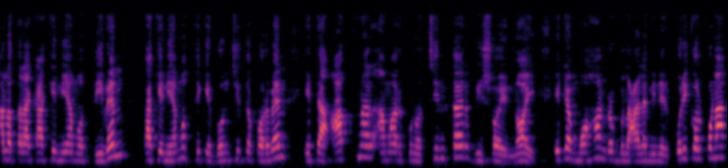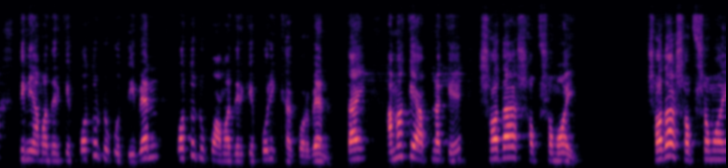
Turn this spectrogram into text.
আল্লাহ তালা কাকে নিয়ামত দিবেন, কাকে নিয়ামত থেকে বঞ্চিত করবেন, এটা আপনার আমার কোনো চিন্তার বিষয় নয়। এটা মহান রব্বুল আলমিনের পরিকল্পনা। তিনি আমাদেরকে কতটুকু দিবেন, কতটুকু আমাদেরকে পরীক্ষা করবেন, তাই আমাকে আপনাকে সদা সব সময় সদা সব সময়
